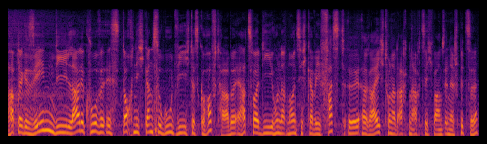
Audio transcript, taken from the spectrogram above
Habt ihr gesehen, die Ladekurve ist doch nicht ganz so gut, wie ich das gehofft habe. Er hat zwar die 190 kW fast äh, erreicht, 188 waren es in der Spitze.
